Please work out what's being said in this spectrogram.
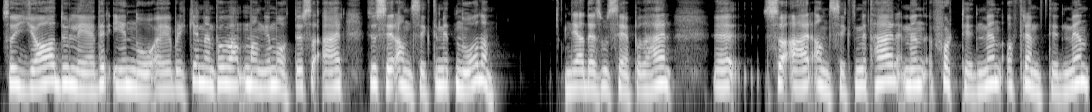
Så ja, du lever i nå-øyeblikket, men på mange måter så er, hvis du ser ansiktet mitt nå, da, de av dere som ser på det her, eh, så er ansiktet mitt her, men fortiden min og fremtiden min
